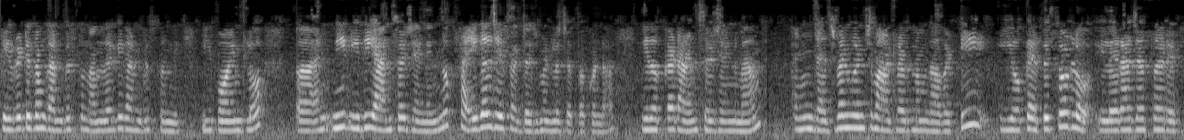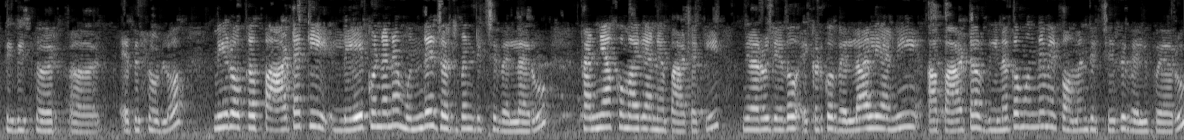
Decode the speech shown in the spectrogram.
ఫేవరెటిజం కనిపిస్తుంది? అందరికీ కనిపిస్తుంది ఈ పాయింట్లో. అండ్ మీరు ఇది ఆన్సర్ చేయండి. ఎందుకు సైగల్ చేశారు జడ్జ్మెంట్లో చెప్పకుండా? ఇది ఒక్కటి ఆన్సర్ చేయండి మ్యామ్ అండ్ జడ్జ్మెంట్ గురించి మాట్లాడుతున్నాం కాబట్టి ఈ యొక్క ఎపిసోడ్లో ఇళయరాజా సార్ ఎస్పీబీ సార్ ఎపిసోడ్లో మీరు ఒక పాటకి లేకుండానే ముందే జడ్జ్మెంట్ ఇచ్చి వెళ్ళారు కన్యాకుమారి అనే పాటకి. మీరు ఆ రోజు ఏదో ఎక్కడికో వెళ్ళాలి అని ఆ పాట వినక ముందే మీరు కామెంట్స్ ఇచ్చేసి వెళ్ళిపోయారు.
